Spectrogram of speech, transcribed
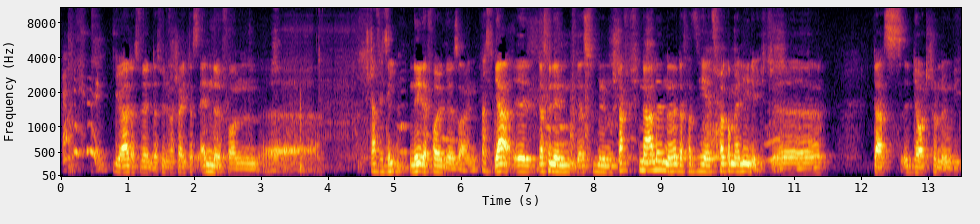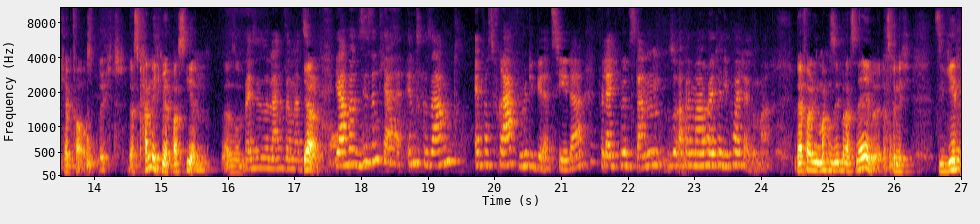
Das ist schön. Ja, das wird, das wird wahrscheinlich das Ende von äh, Staffel 7. nee, der Folge sein. So. Ja, äh, das, mit dem, das mit dem Staffelfinale, ne, das hat sich ja jetzt vollkommen erledigt. Äh, dass dort schon irgendwie Kämpfer ausbricht. Das kann nicht mehr passieren. Also, Weil sie so langsam erzählen. Ja. ja, aber sie sind ja insgesamt etwas fragwürdige Erzähler. Vielleicht wird es dann so auf einmal Holter die Polter gemacht. Ja, vor allem machen sie immer dasselbe. Das finde ich. Sie gehen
